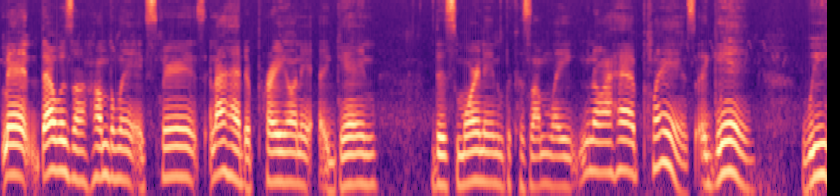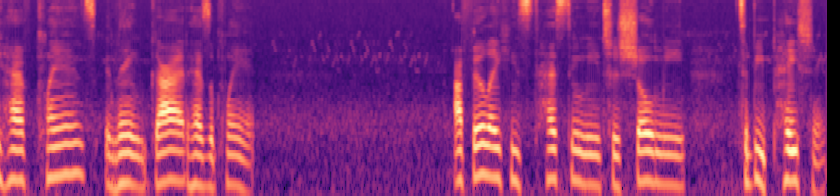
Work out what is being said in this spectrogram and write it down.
Man, that was a humbling experience, and I had to pray on it again this morning because I'm like, you know, I had plans. Again, we have plans, and then God has a plan. I feel like He's testing me to show me to be patient.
